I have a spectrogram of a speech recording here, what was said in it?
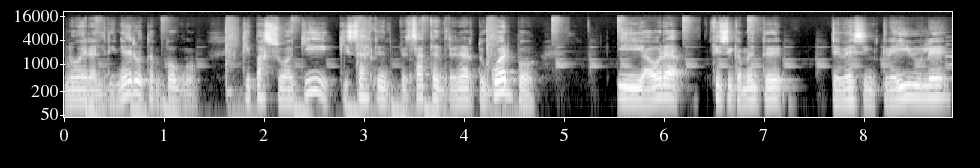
no era el dinero tampoco. ¿Qué pasó aquí? Quizás empezaste a entrenar tu cuerpo y ahora físicamente te ves increíble,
